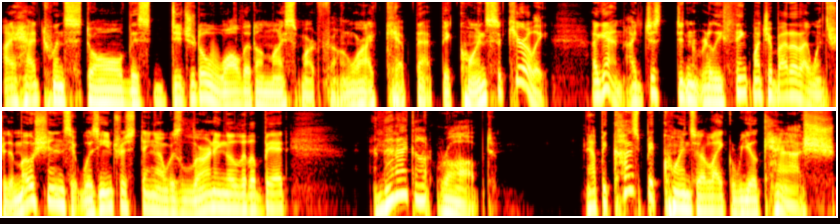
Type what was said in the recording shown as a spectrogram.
I had to install this digital wallet on my smartphone where I kept that Bitcoin securely. Again, I just didn't really think much about it. I went through the motions. It was interesting. I was learning a little bit. And then I got robbed. Now, because Bitcoins are like real cash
